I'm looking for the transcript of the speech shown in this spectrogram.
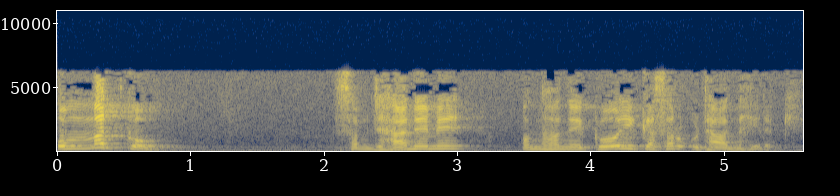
امت کو سمجھانے میں انہوں نے کوئی کسر اٹھا نہیں رکھی۔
